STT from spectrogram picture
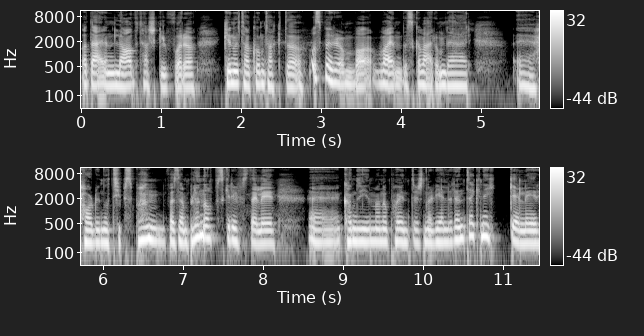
At det er en lav terskel for å kunne ta kontakt og, og spørre om hva, hva enn det skal være. Om det er Har du noen tips på en, for en oppskrift, eller eh, kan du gi meg noen pointers når det gjelder en teknikk, eller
